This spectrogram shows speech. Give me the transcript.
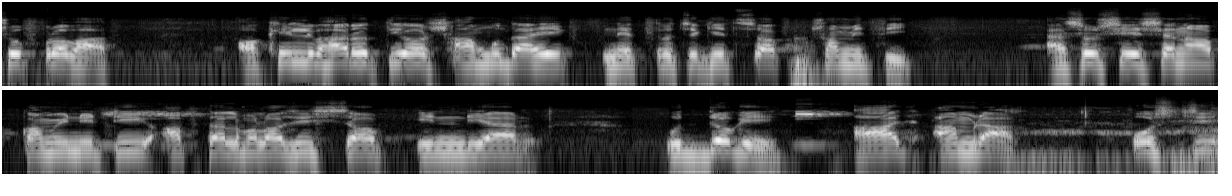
সুপ্রভাত। অখিল ভারতীয় সামুদায়িক নেত্রচিকিৎসক সমিতি association of community ophthalmologist of ইন্ডিয়ার উদ্যোগে আজ আমরা পশ্চিম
